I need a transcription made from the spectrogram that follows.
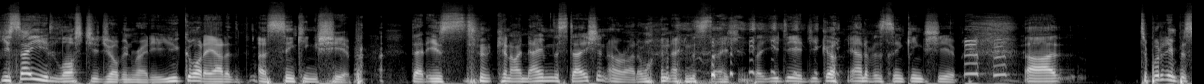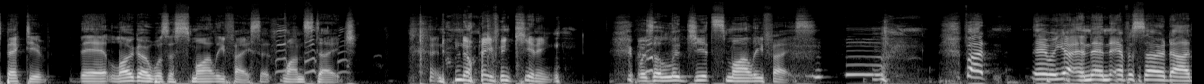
You say you lost your job in radio. You got out of a sinking ship. That is, can I name the station? All right, I won't name the station, but you did. You got out of a sinking ship. Uh, to put it in perspective, their logo was a smiley face at one stage. And I'm not even kidding. It was a legit smiley face. but there we go. And then episode, uh,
